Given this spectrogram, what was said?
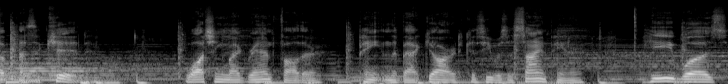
up as a kid, watching my grandfather paint in the backyard because he was a sign painter. He was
